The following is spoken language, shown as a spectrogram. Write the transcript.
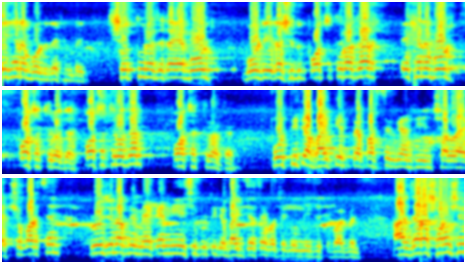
এখানে বোল্ট দেখেন ভাই, সত্তর হাজার টাকায় বোল্ট বোল্ট এটা শুধু পঁচাত্তর হাজার, এখানে বোল্ট পঁচাত্তর হাজার পঁচাত্তর হাজার পঁচাত্তর হাজার। প্রতিটা বাইকের পেপারসের গ্যারান্টি ইনশাল্লাহ একশো পার্সেন্ট। প্রয়োজন আপনি মেকান নিয়ে এসে প্রতিটা বাইক যাচাই বাছাই করে নিয়ে যেতে পারবেন। আর যারা সরাসরি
